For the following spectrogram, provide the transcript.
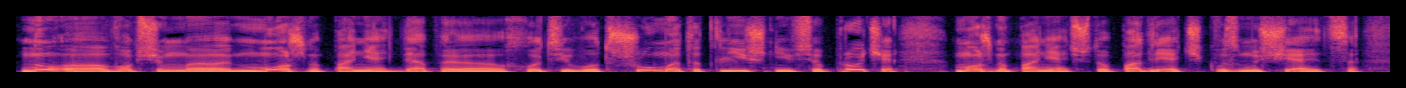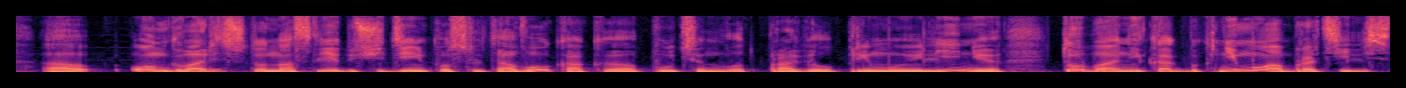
Ну, а, в общем, э, можно понять, да, хоть и вот шум этот лишний и все прочее, можно понять, что подрядчик возмущается. А, он говорит, что на следующий день после того, как э, Путин вот провел прямую линию, то бы они как бы к нему обратились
